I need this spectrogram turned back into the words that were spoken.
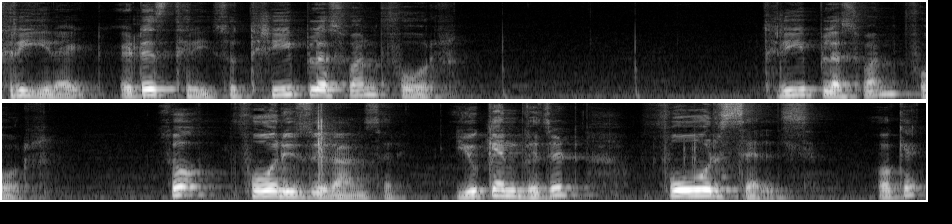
3 right? It is 3 so 3 plus 1 4 3 plus 1 4 so 4 is your answer. You can visit 4 cells okay?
